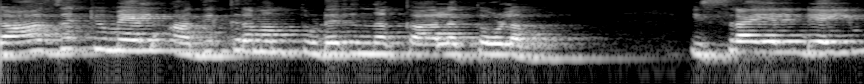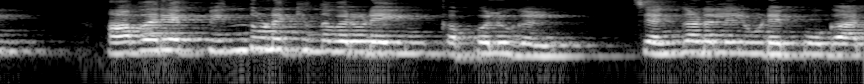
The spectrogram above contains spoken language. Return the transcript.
ഗാസയ്ക്കുമേൽ അതിക്രമം തുടരുന്ന കാലത്തോളം ഇസ്രായേലിന്റെയും അവരെ പിന്തുണയ്ക്കുന്നവരുടെയും കപ്പലുകൾ ചെങ്കടലിലൂടെ പോകാൻ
